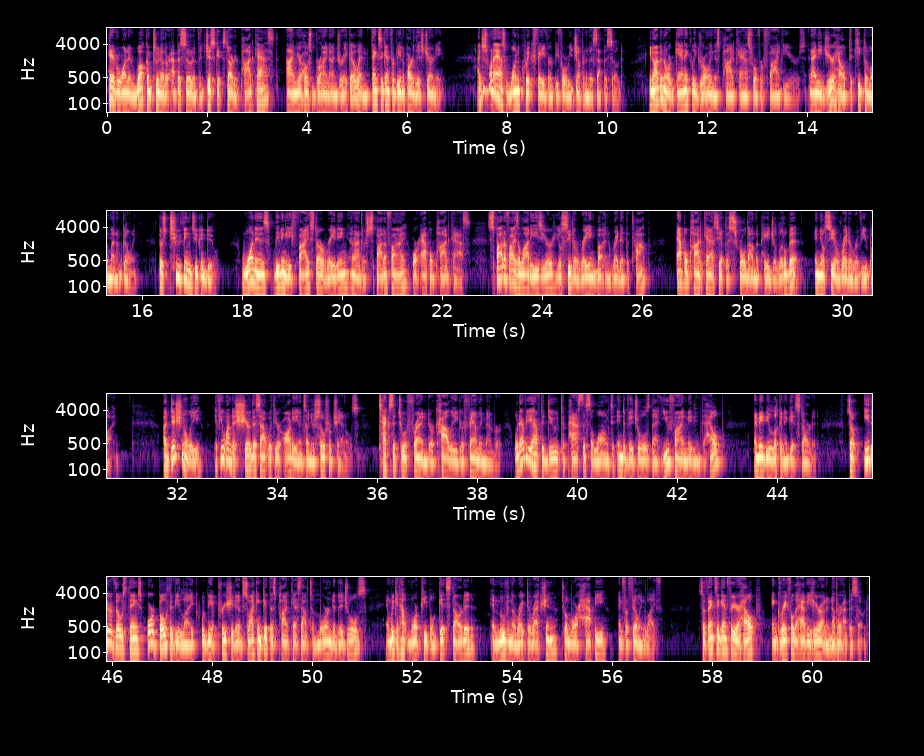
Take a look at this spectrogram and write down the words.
Hey, everyone, and welcome to another episode of the Just Get Started podcast. I'm your host, Brian Ondrako, and thanks again for being a part of this journey. I just want to ask one quick favor before we jump into this episode. You know, I've been organically growing this podcast for over five years, and I need your help to keep the momentum going. There's two things you can do. One is leaving a five star rating on either Spotify or Apple Podcasts. Spotify is a lot easier. You'll see the rating button right at the top. Apple Podcasts, you have to scroll down the page a little bit and you'll see a write a review button. Additionally, if you want to share this out with your audience on your social channels, text it to a friend or colleague or family member, whatever you have to do to pass this along to individuals that you find may need the help and may be looking to get started. So, either of those things, or both of you like, would be appreciative so I can get this podcast out to more individuals and we can help more people get started and move in the right direction to a more happy and fulfilling life. So, thanks again for your help and grateful to have you here on another episode.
